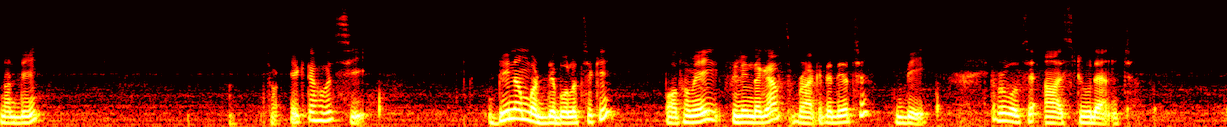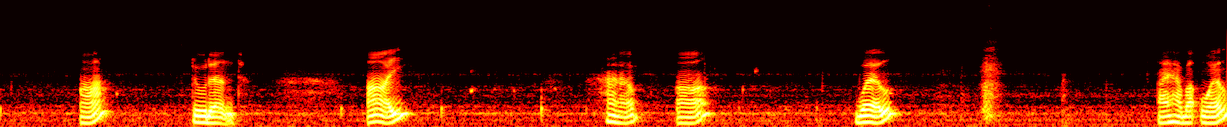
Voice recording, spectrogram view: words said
না ডি সরি একটা হবে সি ডি নাম্বার দিয়ে বলেছে কি, প্রথমেই ফিল দ্য গ্যাপস ব্র্যাকেটে দিয়েছে বি এরপর বলছে a student a student I have a well, I have a well.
